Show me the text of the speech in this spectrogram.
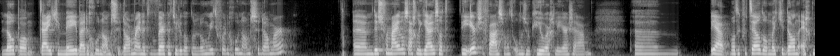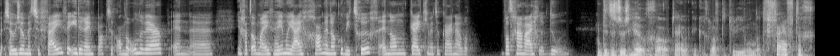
loop al een tijdje mee bij de Groene Amsterdammer en het werd natuurlijk ook een longread voor de Groene Amsterdammer. Um, dus voor mij was eigenlijk juist dat die eerste fase van het onderzoek heel erg leerzaam. Um, ja, wat ik vertelde, omdat je dan echt sowieso met z'n vijven, iedereen pakt een ander onderwerp en uh, je gaat allemaal even helemaal je eigen gang en dan kom je terug en dan kijk je met elkaar, nou, wat, wat gaan we eigenlijk doen? Dit is dus heel groot. Hè? Ik geloof dat jullie 150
